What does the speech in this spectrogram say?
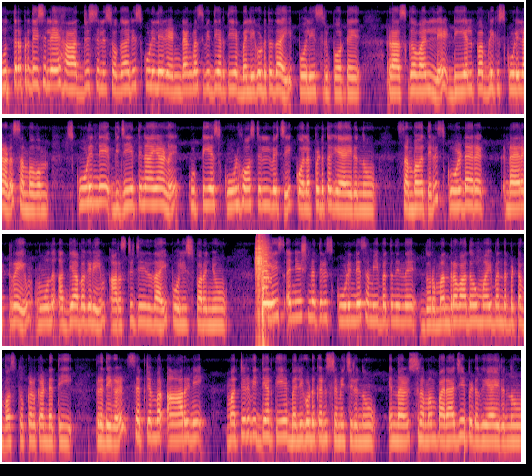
ഉത്തർപ്രദേശിലെ ഹാദ്രിസിൽ സ്വകാര്യ സ്കൂളിലെ രണ്ടാം ക്ലാസ് വിദ്യാർത്ഥിയെ ബലി കൊടുത്തതായി പോലീസ് റിപ്പോർട്ട്. റാസ്ഗവാനിലെ ഡി എൽ പബ്ലിക് സ്കൂളിലാണ് സംഭവം. സ്കൂളിന്റെ വിജയത്തിനായാണ് കുട്ടിയെ സ്കൂൾ ഹോസ്റ്റലിൽ വെച്ച് കൊലപ്പെടുത്തുകയായിരുന്നു. സംഭവത്തിൽ സ്കൂൾ ഡയറ- ഡയറക്ടറെയും മൂന്ന് അധ്യാപകരെയും അറസ്റ്റ് ചെയ്തതായി പോലീസ് പറഞ്ഞു. പോലീസ് അന്വേഷണത്തിൽ സ്കൂളിന്റെ സമീപത്ത് നിന്ന് ദുർമന്ത്രവാദവുമായി ബന്ധപ്പെട്ട വസ്തുക്കൾ കണ്ടെത്തി. പ്രതികൾ സെപ്റ്റംബർ ആറിന് മറ്റൊരു വിദ്യാർത്ഥിയെ ബലികൊടുക്കാൻ ശ്രമിച്ചിരുന്നു. എന്നാൽ ശ്രമം പരാജയപ്പെടുകയായിരുന്നു.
